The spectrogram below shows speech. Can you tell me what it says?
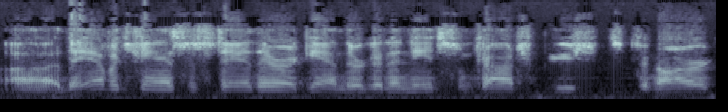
uh, they have a chance to stay there. Again, they're going to need some contributions. Kennard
